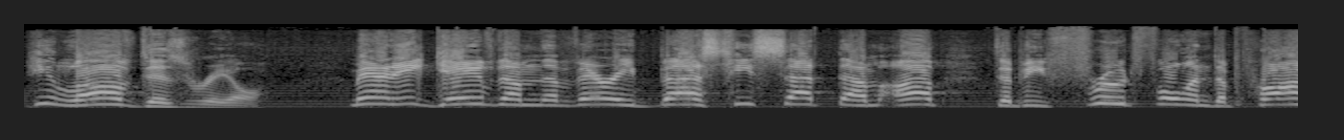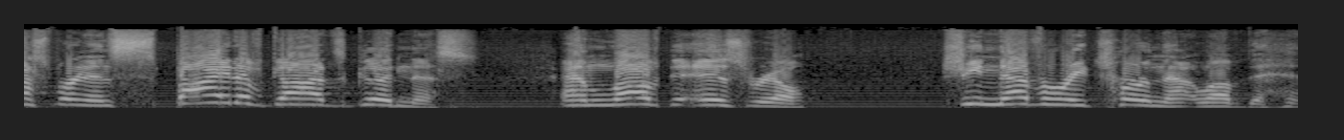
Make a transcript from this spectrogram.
He loved Israel. Man, he gave them the very best. He set them up to be fruitful and to prosper. And in spite of God's goodness and love to Israel, she never returned that love to him.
